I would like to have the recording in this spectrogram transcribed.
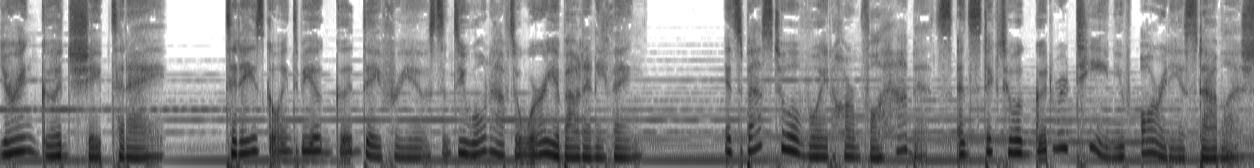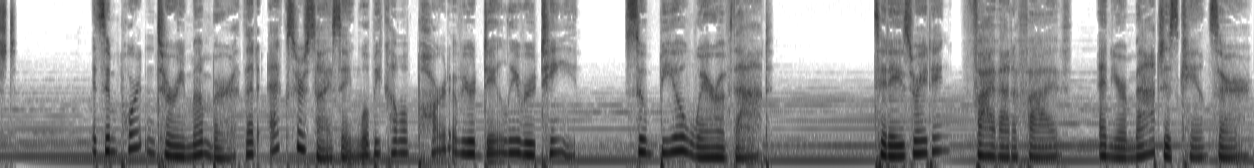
You're in good shape today. Today's going to be a good day for you since you won't have to worry about anything. It's best to avoid harmful habits and stick to a good routine you've already established. It's important to remember that exercising will become a part of your daily routine, so be aware of that. Today's rating 5 out of 5, and your match is Cancer.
